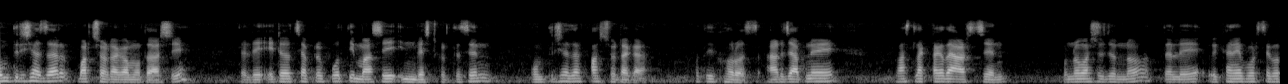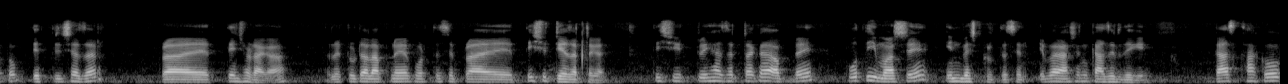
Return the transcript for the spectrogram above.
উনত্রিশ হাজার পাঁচশো টাকার মতো আসে। তাহলে এটা হচ্ছে আপনি প্রতি মাসে ইনভেস্ট করতেছেন উনত্রিশ হাজার পাঁচশো টাকা প্রতি খরচ। আর যে আপনি পাঁচ লাখ টাকাতে আসছেন পনেরো মাসের জন্য, তাহলে ওইখানে পড়ছে কত? তেত্রিশ হাজার, প্রায় তিনশো টাকা। তাহলে টোটাল আপনার পড়তেছে প্রায় তেষট্টি হাজার টাকা। তেষট্টি হাজার টাকা আপনি প্রতি মাসে ইনভেস্ট করতেছেন। এবার আসেন কাজের দিকে। কাজ থাকুক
